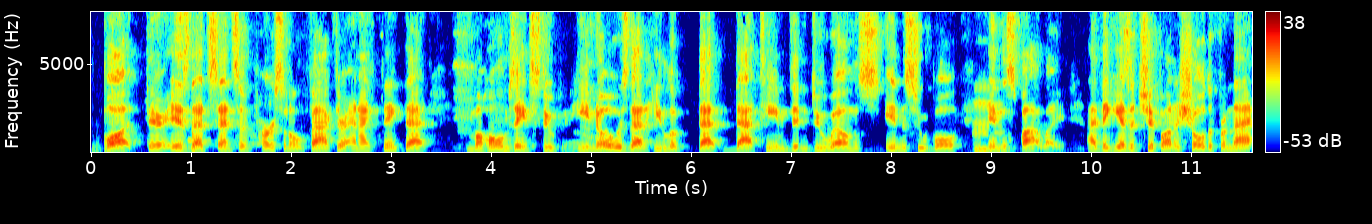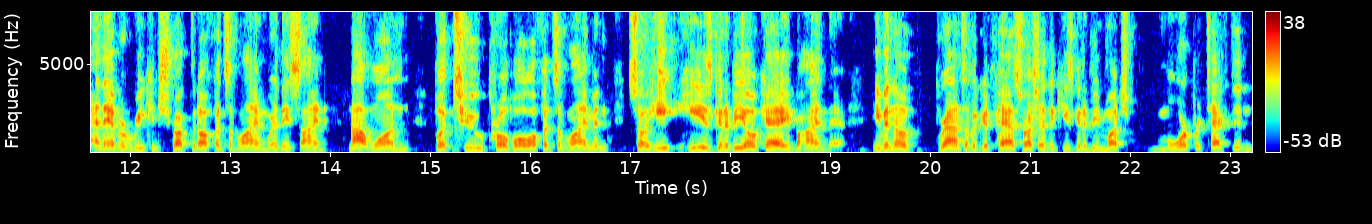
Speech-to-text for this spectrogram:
but there is that sense of personal factor, and I think that Mahomes ain't stupid. He knows that he looked that that team didn't do well in the in the Super Bowl in the spotlight. I think he has a chip on his shoulder from that, and they have a reconstructed offensive line where they signed not one but two Pro Bowl offensive linemen. So he he is going to be okay behind there. Even though Browns have a good pass rush, I think he's going to be much more protected.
